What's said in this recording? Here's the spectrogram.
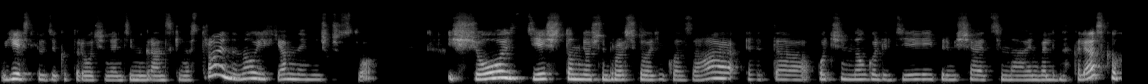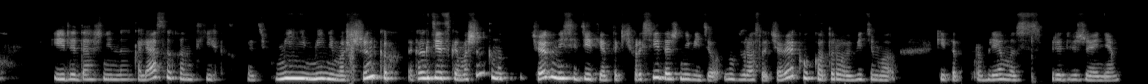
Есть люди, которые очень антимигрантски настроены, но их явное меньшинство. Еще здесь, что мне очень бросилось в глаза, это очень много людей перемещается на инвалидных колясках, или даже не на колясках, а на таких, как сказать, мини-мини машинках, как детская машинка, но человек не сидит, я в таких в России даже не видела, ну, взрослый человек, у которого, видимо, какие-то проблемы с передвижением.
